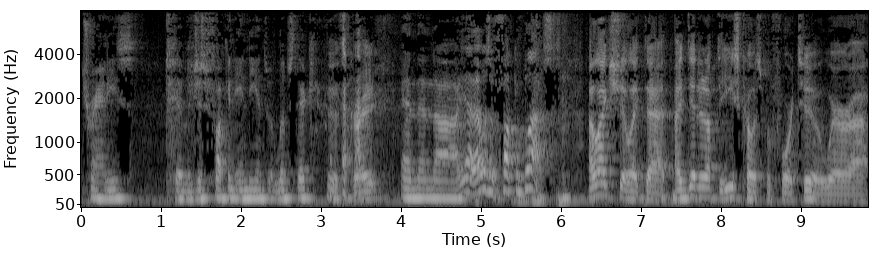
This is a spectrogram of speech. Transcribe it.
trannies. They were just fucking Indians with lipstick. That's great. and then, uh, yeah, that was a fucking blast. I like shit like that. I did it up the East Coast before too, where uh,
